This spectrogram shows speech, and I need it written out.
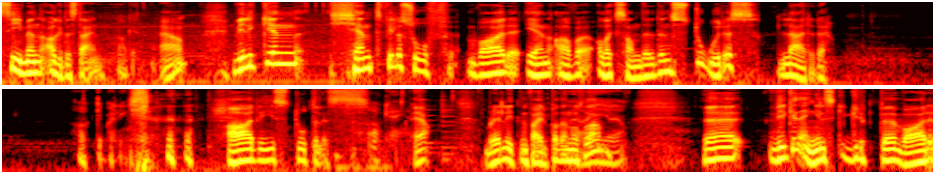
Simen Agdestein. Ok. Ja. Hvilken kjent filosof var en av Alexander den stores lærere? Har ikke peiling. Aristoteles. ok. Ja. Det ble en liten feil på den også, da. Ja, ja. Eh, hvilken engelsk gruppe var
